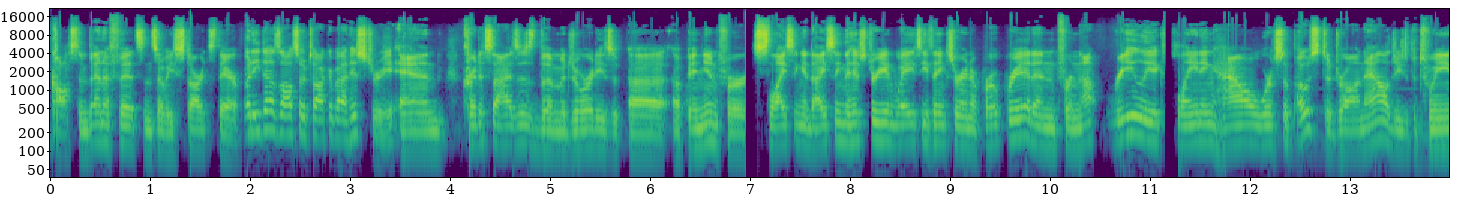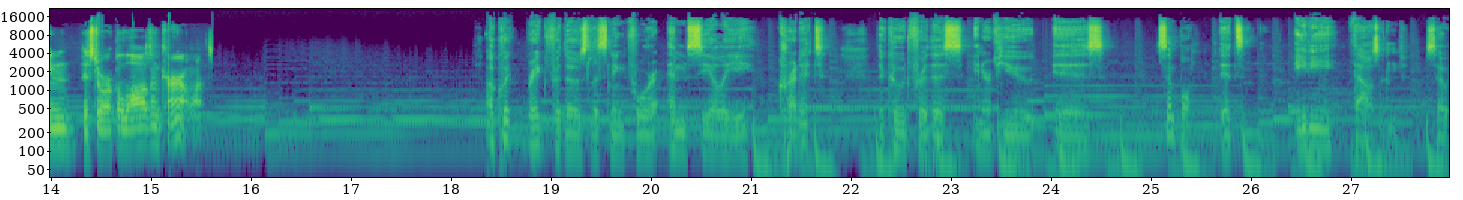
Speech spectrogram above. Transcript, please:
costs and benefits, and so he starts there. But he does also talk about history and criticizes the majority's uh, opinion for slicing and dicing the history in ways he thinks are inappropriate and for not really explaining how we're supposed to draw analogies between historical laws and current ones. A quick break for those listening for MCLE credit. The code for this interview is simple. It's 80,000. So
